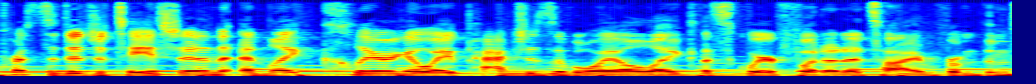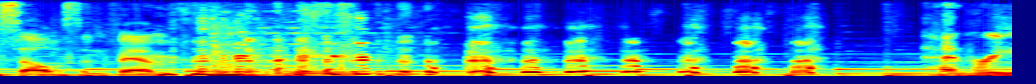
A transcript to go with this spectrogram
prestidigitation and like clearing away patches of oil like a square foot at a time from themselves and Vim. Henry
